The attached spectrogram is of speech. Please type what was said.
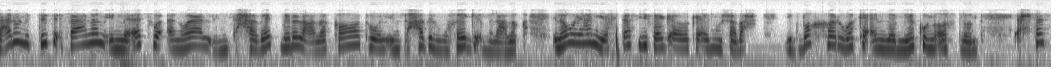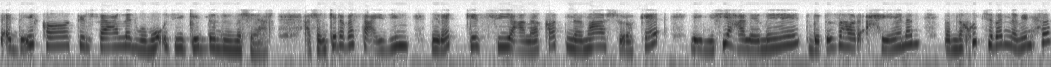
تعالوا نتفق فعلا إن أسوأ أنواع الانسحابات من العلاقات هو الانسحاب المفاجئ من العلاقة اللي هو يعني يختفي فجأة وكأنه شبح يتبخر وكأن لم يكن أصلا. إحساس قد إيه قاتل فعلا ومؤذي جدا للمشاعر. عشان كده بس عايزين نركز في علاقاتنا مع الشركاء لأن في علامات بتظهر أحيانا ما بناخدش بالنا منها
